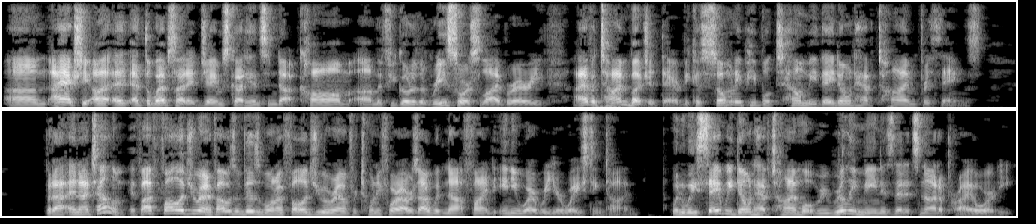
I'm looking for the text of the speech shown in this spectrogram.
Um, I actually, uh, at the website at jamesscotthenson.com, um, if you go to the resource library, I have a time budget there because so many people tell me they don't have time for things. But I, and I tell them, if I followed you around, if I was invisible and I followed you around for 24 hours, I would not find anywhere where you're wasting time. When we say we don't have time, what we really mean is that it's not a priority.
